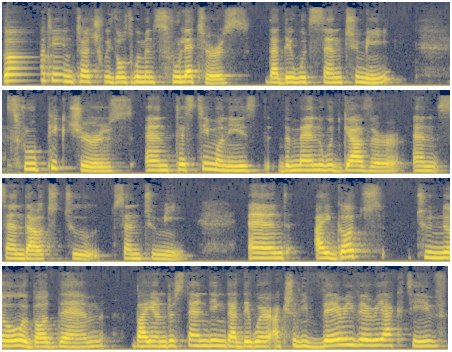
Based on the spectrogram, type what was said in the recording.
got in touch with those women through letters that they would send to me through pictures and testimonies the men would gather and send out to send to me and i got to know about them by understanding that they were actually very, very active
